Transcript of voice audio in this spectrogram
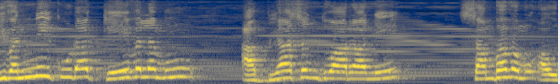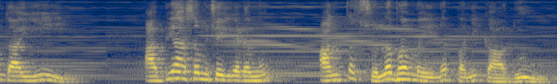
ఇవన్నీ కూడా కేవలము అభ్యాసం ద్వారానే సంభవము అవుతాయి. అభ్యాసం చేయడము అంత సులభమైన పని కాదు.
